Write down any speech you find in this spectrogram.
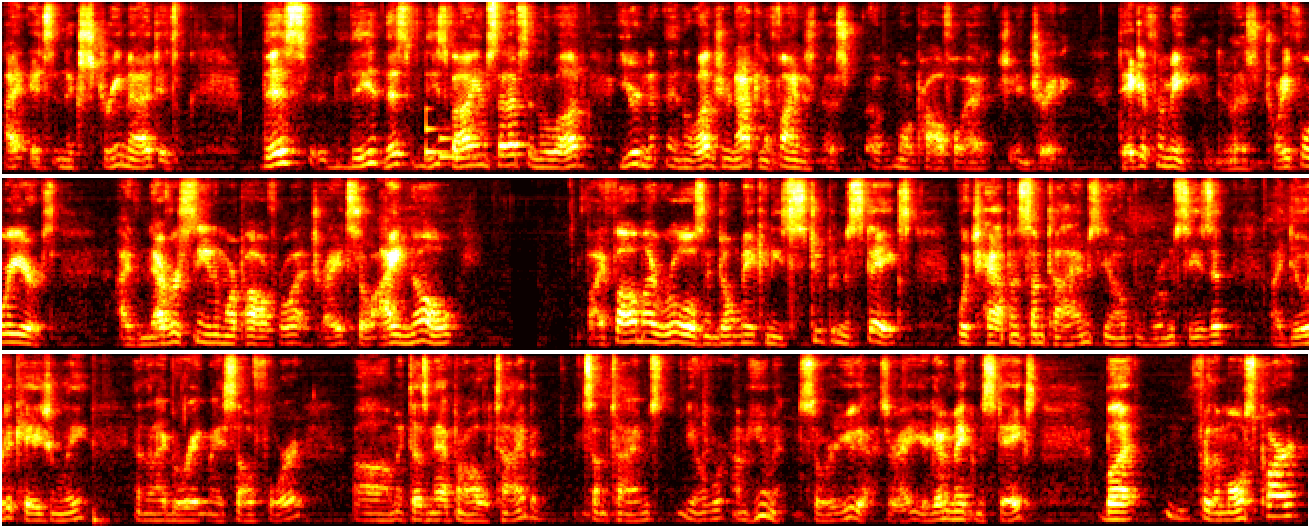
I, it's an extreme edge. It's this, the, this these volume setups in the lug. You're in the lugs. You're not going to find a, a, a more powerful edge in trading. Take it from me. I've been doing this for 24 years. I've never seen a more powerful edge. Right. So I know if I follow my rules and don't make any stupid mistakes which happens sometimes. You know, the room sees it. I do it occasionally, and then I berate myself for it. Um, it doesn't happen all the time, but sometimes, you know, I'm human. So are you guys, right? You're going to make mistakes, but for the most part,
